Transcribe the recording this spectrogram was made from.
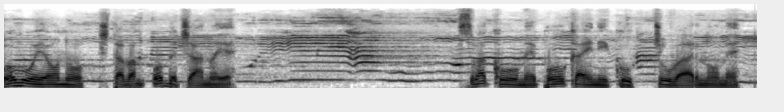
Ovo je ono što vam obećano je. Svakome pokajniku čuvarnome.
